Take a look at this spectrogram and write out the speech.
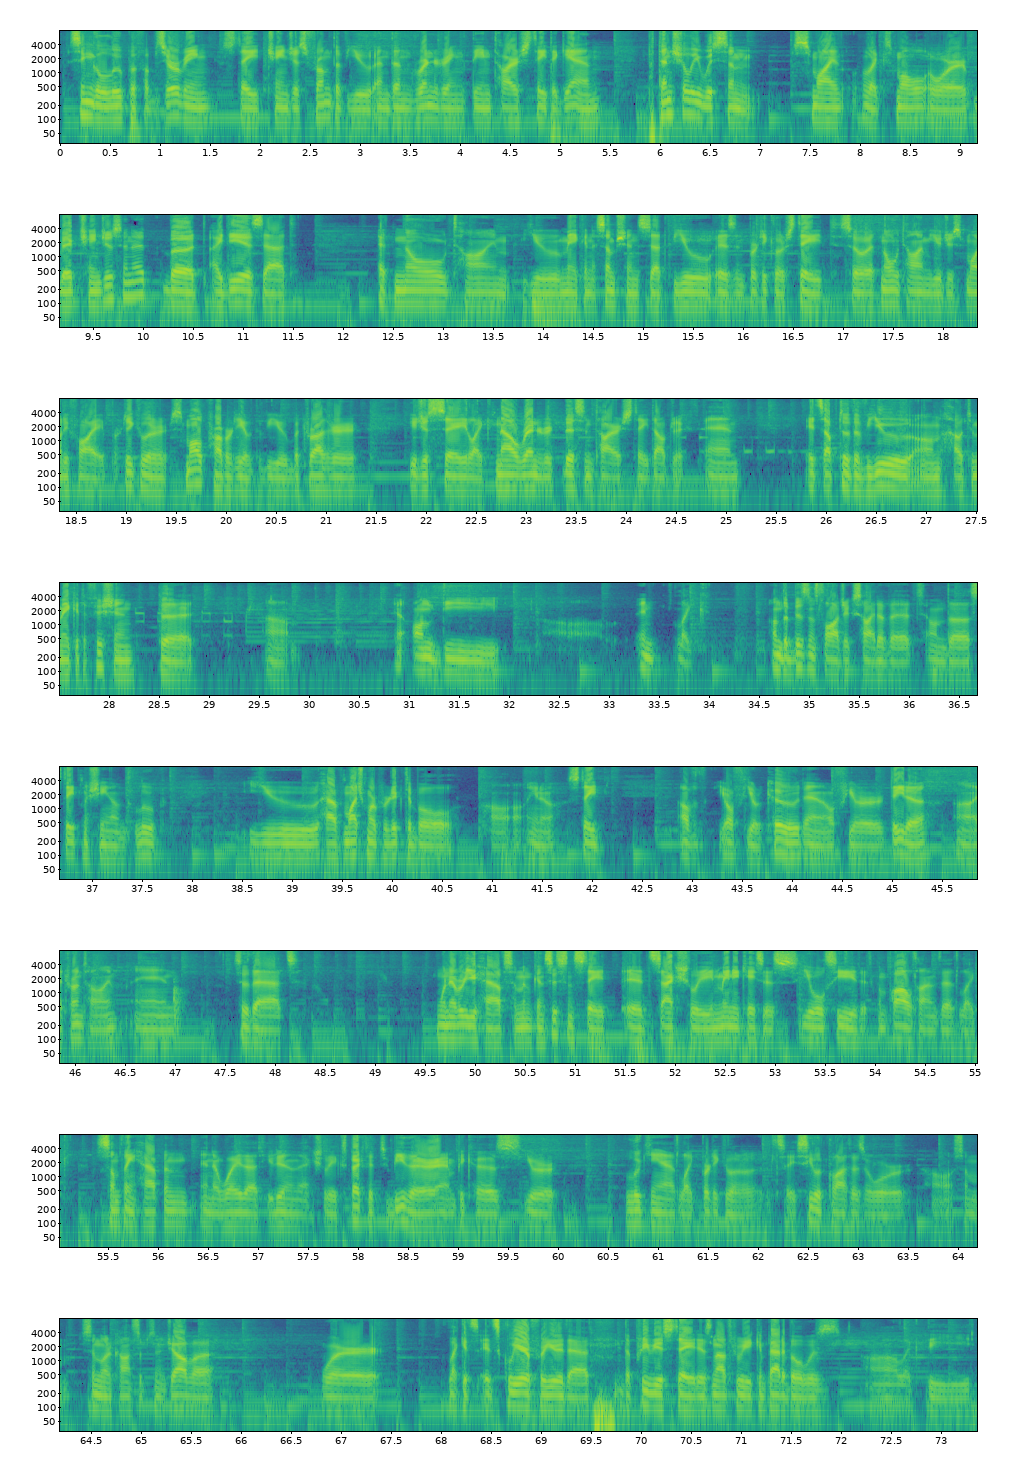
single loop of observing state changes from the view and then rendering the entire state again, potentially with some small like small or big changes in it. But idea is that at no time you make an assumption that view is in particular state. So at no time you just modify a particular small property of the view, but rather you just say like now render this entire state object and it's up to the view on how to make it efficient, but um, on the uh, in like on the business logic side of it, on the state machine, on the loop, you have much more predictable, uh, you know, state of of your code and of your data uh, at runtime, and so that whenever you have some inconsistent state, it's actually in many cases you will see it at compile times that like something happened in a way that you didn't actually expect it to be there, and because you're looking at like particular, let's say, sealed classes or uh, some similar concepts in Java, where like it's it's clear for you that the previous state is not really compatible with uh, like the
